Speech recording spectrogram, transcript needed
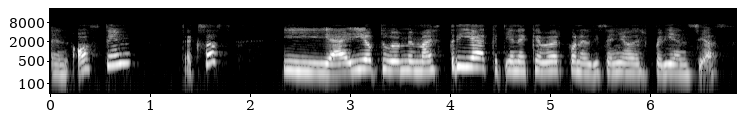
en Austin, Texas, y ahí obtuve mi maestría que tiene que ver con el diseño de experiencias.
